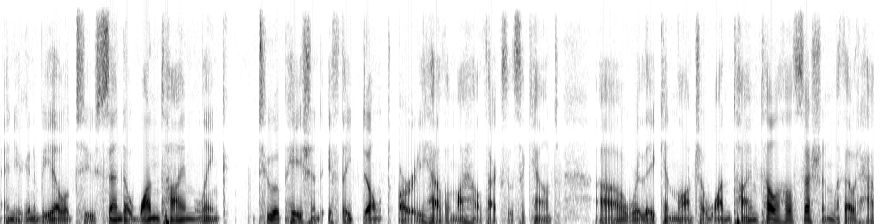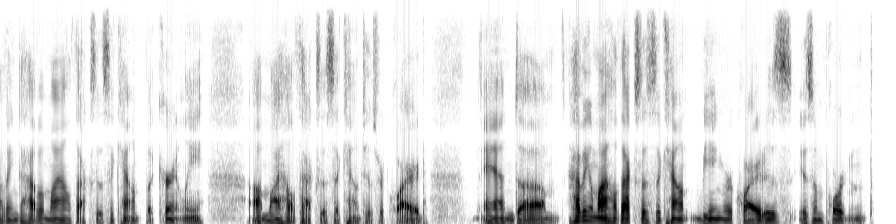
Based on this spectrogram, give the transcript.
and you're going to be able to send a one-time link to a patient if they don't already have a My Health Access account, uh, where they can launch a one-time telehealth session without having to have a My Health Access account. But currently, a My Health Access account is required. And um, having a My Health Access account being required is, is important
